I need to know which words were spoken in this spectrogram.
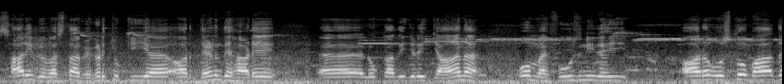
ਸਾਰੀ ਵਿਵਸਥਾ ਵਿਗੜ ਚੁੱਕੀ ਹੈ ਔਰ ਦਿਨ ਦਿਹਾੜੇ ਲੋਕਾਂ ਦੀ ਜਿਹੜੀ ਜਾਨ ਹੈ ਉਹ ਮਹਿਫੂਜ਼ ਨਹੀਂ ਰਹੀ। ਔਰ ਉਸ ਤੋਂ ਬਾਅਦ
